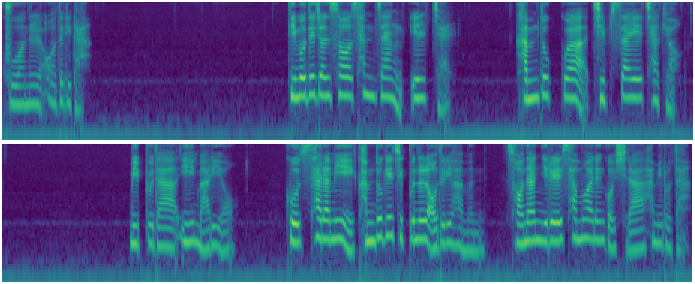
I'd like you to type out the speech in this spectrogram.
구원을 얻으리라. 디모데전서 3장 1절. 감독과 집사의 자격. 미쁘다 이 말이요 곧 사람이 감독의 직분을 얻으려 함은 선한 일을 사모하는 것이라 함이로다.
